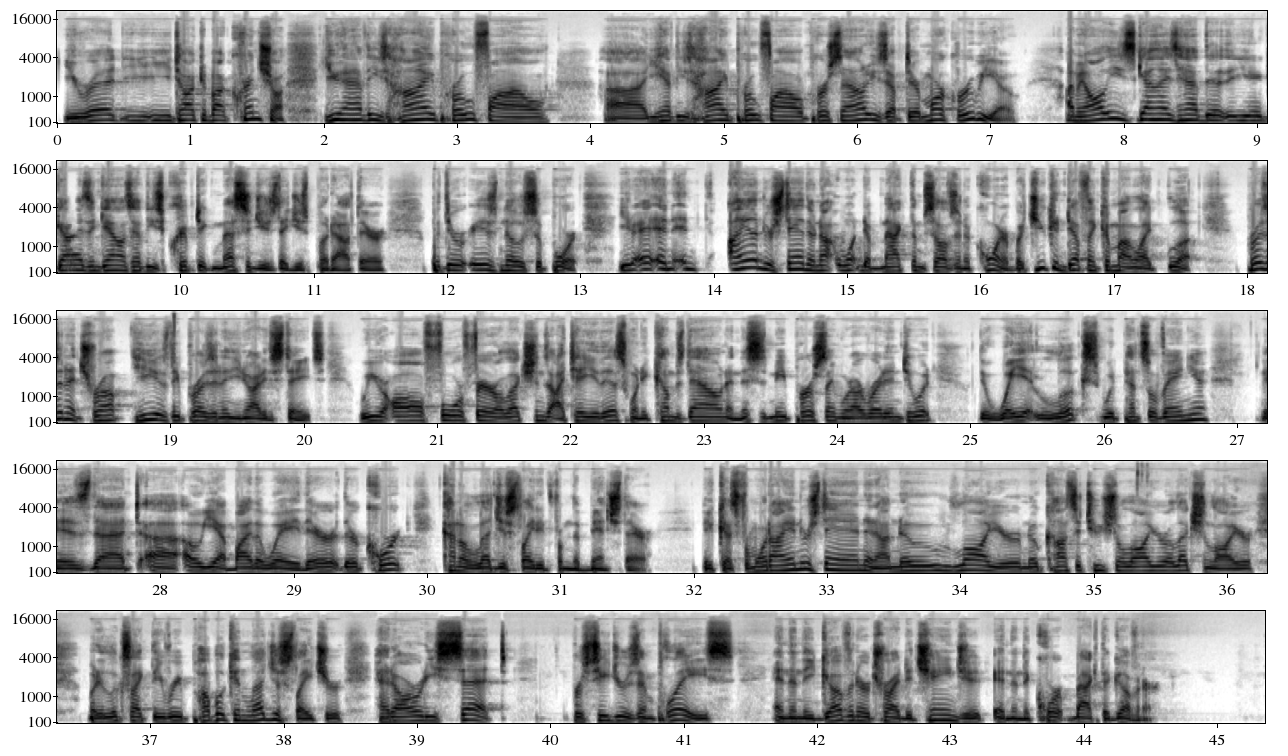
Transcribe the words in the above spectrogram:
You read, you talked about Crenshaw. You have these high profile, uh, you have these high profile personalities up there. Mark Rubio. I mean, all these guys have the you know, guys and gals have these cryptic messages they just put out there, but there is no support. You know, and, and I understand they're not wanting to back themselves in a corner, but you can definitely come out like, look, President Trump, he is the president of the United States. We are all for fair elections. I tell you this, when it comes down, and this is me personally, when I read into it, the way it looks with Pennsylvania is that, uh, oh yeah, by the way, their their court kind of legislated from the bench there because from what I understand, and I'm no lawyer, no constitutional lawyer, election lawyer, but it looks like the Republican legislature had already set procedures in place, and then the governor tried to change it, and then the court backed the governor.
